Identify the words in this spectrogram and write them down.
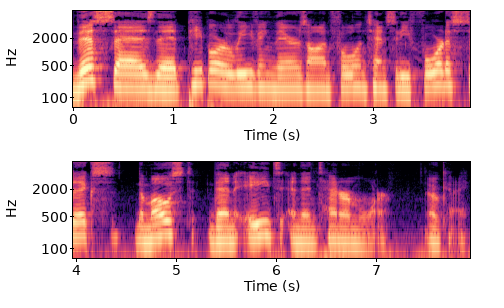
This says that people are leaving theirs on full intensity four to six, the most, then eight, and then 10 or more. Okay.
